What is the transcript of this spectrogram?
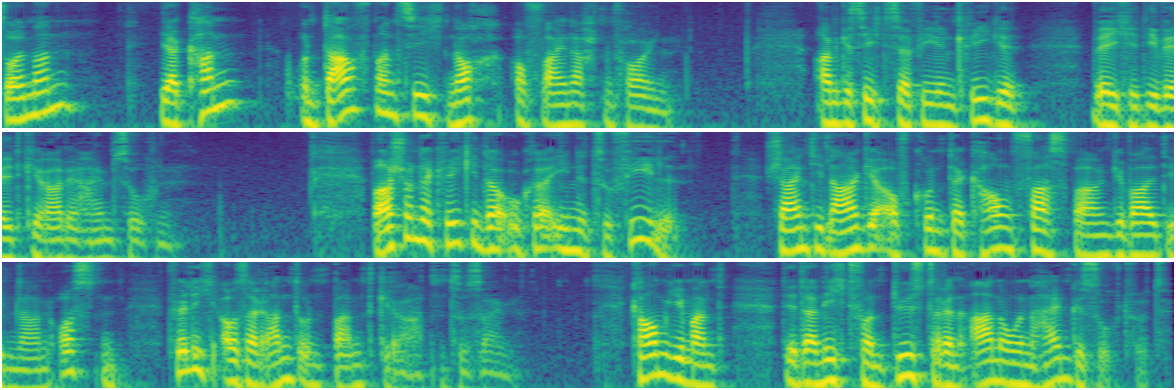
Soll man, ja kann und darf man sich noch auf Weihnachten freuen, angesichts der vielen Kriege, welche die Welt gerade heimsuchen. War schon der Krieg in der Ukraine zu viel, scheint die Lage aufgrund der kaum fassbaren Gewalt im Nahen Osten völlig außer Rand und Band geraten zu sein. Kaum jemand, der da nicht von düsteren Ahnungen heimgesucht wird.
